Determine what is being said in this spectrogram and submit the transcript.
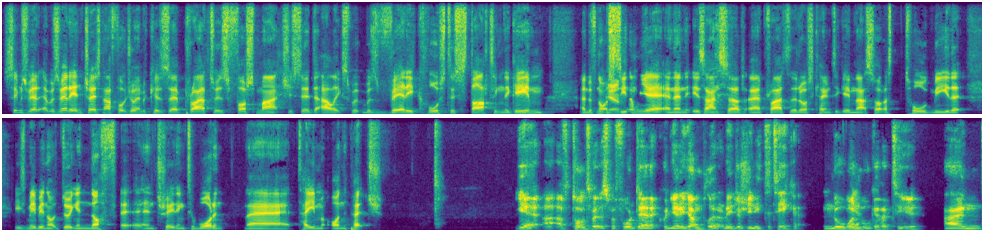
Seems very. It was very interesting. I thought, Johnny, because uh, prior to his first match, he said that Alex w- was very close to starting the game and we've not yeah. seen him yet. And then his answer uh, prior to the Ross County game that sort of told me that he's maybe not doing enough in training to warrant uh, time on the pitch. Yeah, I've talked about this before, Derek. When you're a young player at Rangers, you need to take it. No one yeah. will give it to you. And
